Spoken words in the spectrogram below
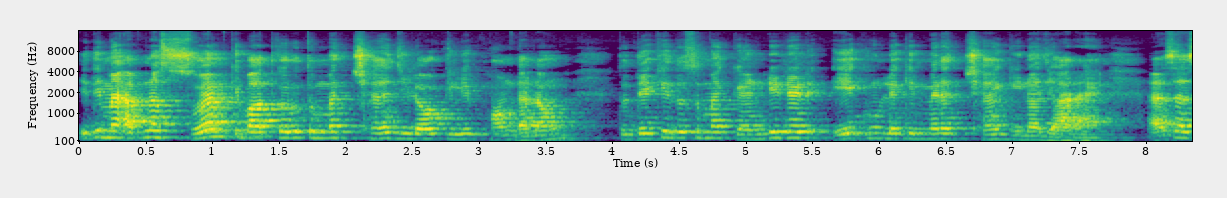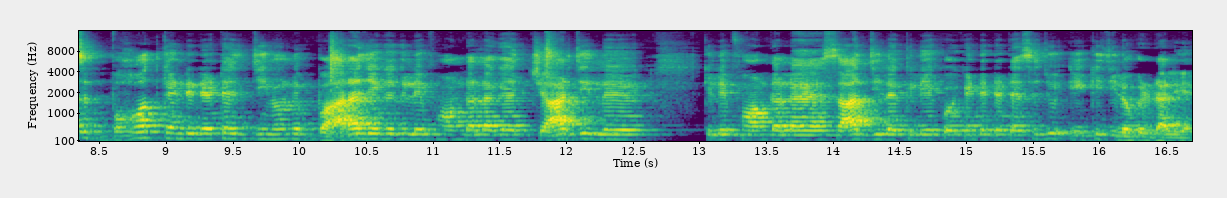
यदि मैं अपना स्वयं की बात करूँ तो मैं छह जिलों के लिए फॉर्म डाला हूँ। तो देखिए दोस्तों, मैं कैंडिडेट एक हूँ, लेकिन मेरा छह गिना जा रहा है। ऐसा ऐसे बहुत कैंडिडेट है जिन्होंने बारह जगह के लिए फॉर्म डाला गया, चार ज़िले के लिए फॉर्म डाला है, सात जिला के लिए कोई कैंडिडेट ऐसे जो एक ही जिलों के डाली है।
